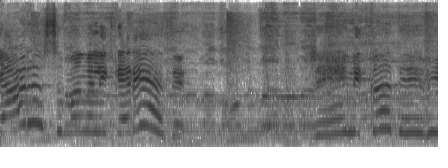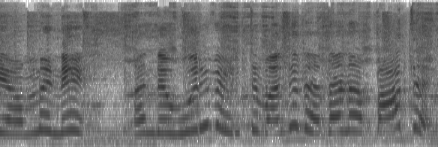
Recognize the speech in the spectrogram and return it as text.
யாரும் சுமங்கலி கிடையாது. ரேணுகா தேவி அம்மனே அந்த உருவ எடுத்து வந்ததை தான் நான் பார்த்தேன்.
